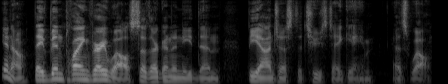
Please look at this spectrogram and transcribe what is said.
you know, they've been playing very well, so they're going to need them beyond just the Tuesday game as well.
